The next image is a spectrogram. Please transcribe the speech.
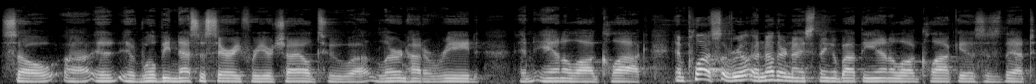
so uh, it, it, will be necessary for your child to uh, learn how to read an analog clock. And plus, real, another nice thing about the analog clock is, is that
